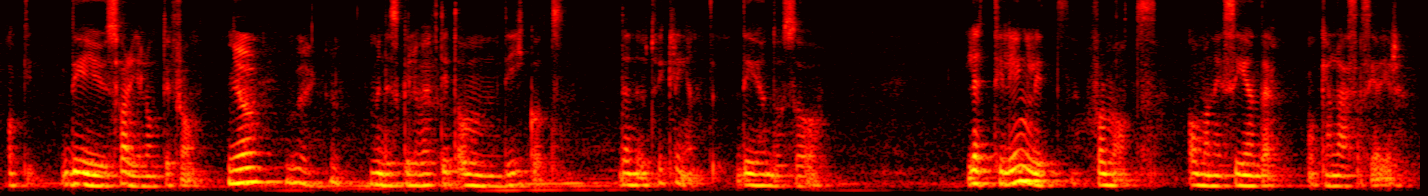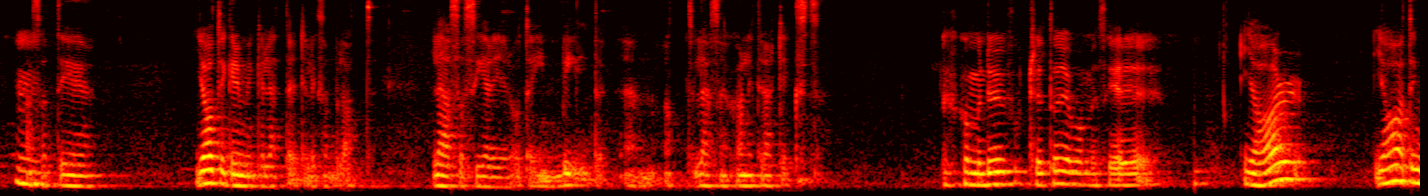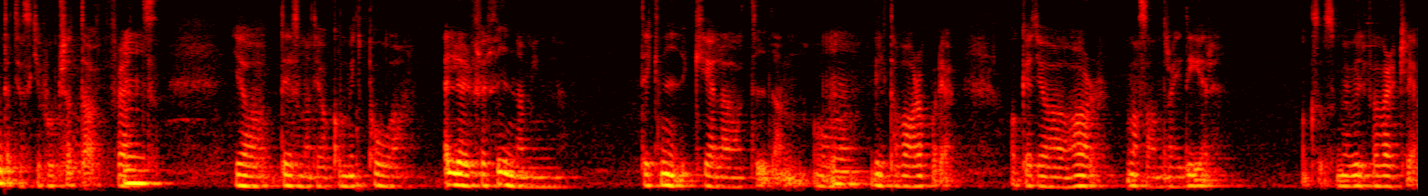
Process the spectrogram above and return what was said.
Och det är ju Sverige långt ifrån. Ja, verkligen. Men det skulle vara häftigt om det gick åt den utvecklingen. Det är ju ändå så lättillgängligt format om man är seende och kan läsa serier. Mm. Alltså att det, jag tycker det är mycket lättare till exempel att läsa serier och ta in bild än att läsa en skönlitterär text. Kommer du fortsätta jobba med serier? Jag har, jag har tänkt att jag ska fortsätta för Mm. att jag, det är som att jag har kommit på, eller förfina min teknik hela tiden och Mm. vill ta vara på det. Och att jag har massa andra idéer också som jag vill förverkliga.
